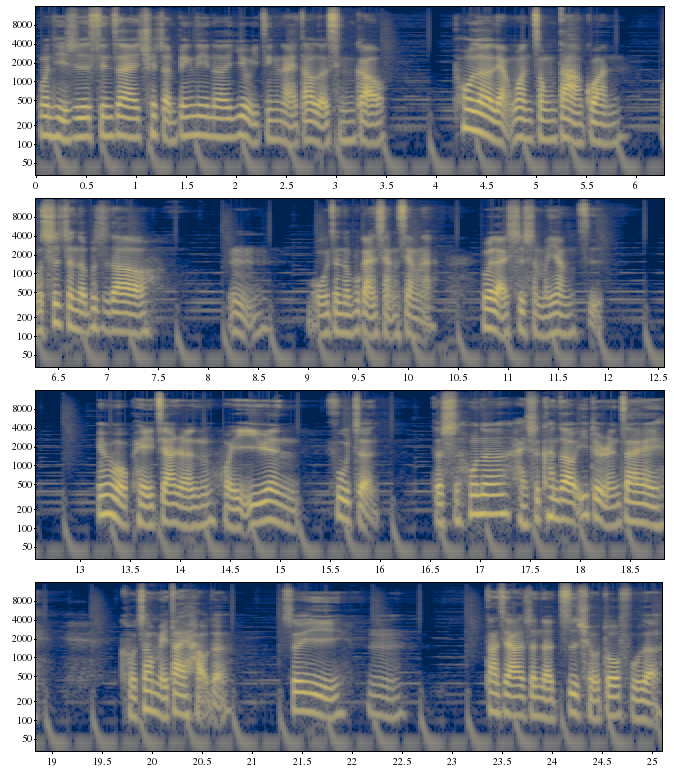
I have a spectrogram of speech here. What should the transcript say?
问题是，现在确诊病例呢又已经来到了新高，破了两万宗大关。我是真的不知道，嗯，我真的不敢想象了，未来是什么样子。因为我陪家人回医院复诊的时候呢，还是看到一堆人在口罩没戴好的，所以，嗯，大家真的自求多福了。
